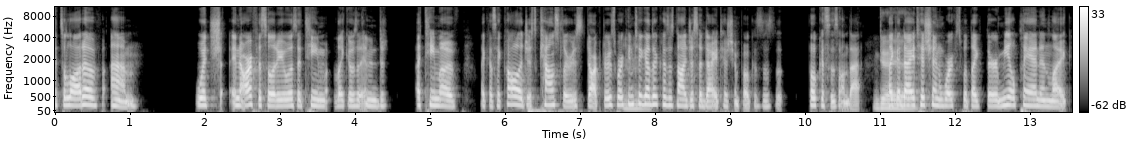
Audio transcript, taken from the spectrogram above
it's a lot of, um, which in our facility it was a team, like it was a team of like a psychologist, counselors, doctors working Mhm. together because it's not just a dietitian focuses focuses on that. yeah, like a dietitian works with like their meal plan and like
